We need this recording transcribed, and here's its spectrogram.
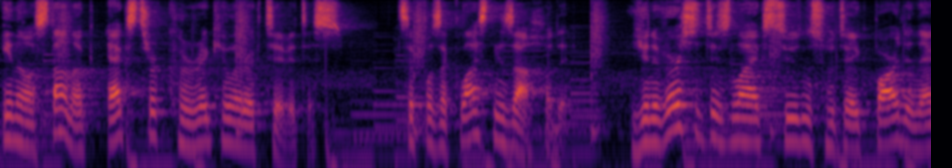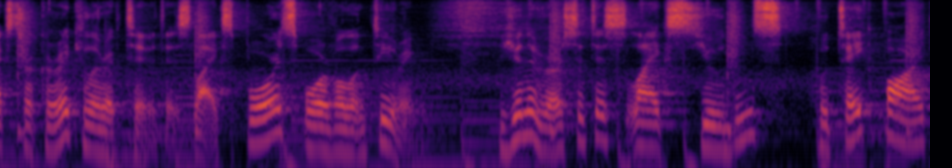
І наостанок extracurricular activities. Це позакласні заходи. Universities like students who take part in extracurricular activities like sports or volunteering. Universities like students who take part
